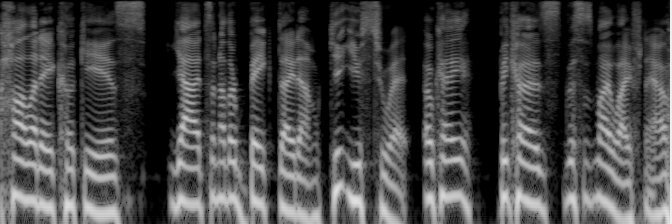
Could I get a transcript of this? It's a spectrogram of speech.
holiday cookies. Yeah, it's another baked item. Get used to it, okay? Because this is my life now.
